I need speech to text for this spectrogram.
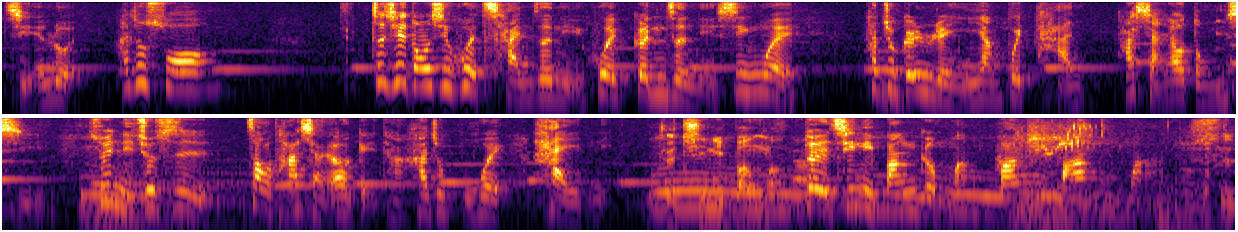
结论，他就说。这些东西会缠着你，会跟着你，是因为他就跟人一样会贪，他想要东西，所以你就是照他想要给他，他就不会害你。就请你帮忙。对，请你帮个忙，帮帮忙。是。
